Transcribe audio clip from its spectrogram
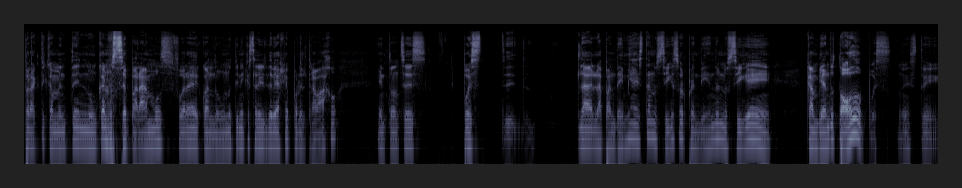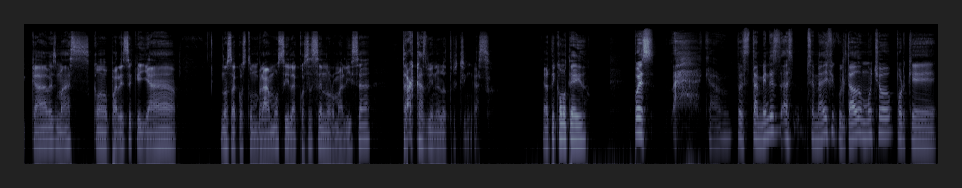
prácticamente nunca nos separamos fuera de cuando uno tiene que salir de viaje por el trabajo. Entonces, pues la, la pandemia esta nos sigue sorprendiendo y nos sigue cambiando todo, pues, este, cada vez más. Como parece que ya nos acostumbramos y la cosa se normaliza, tracas viene el otro chingazo. ¿A ti cómo te ha ido? Pues, pues también se me ha dificultado mucho porque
